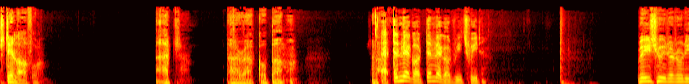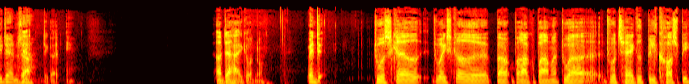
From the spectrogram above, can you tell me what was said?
Still awful. At Barack Obama. Så. Ja, den vil jeg godt, den vil jeg godt retweete. Retweeter du lige den så? Ja, det gør jeg. Og det har jeg gjort nu. Men du, du har skrevet, du har ikke skrevet øh, Bar- Barack Obama, du har, du har tagget Bill Cosby.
